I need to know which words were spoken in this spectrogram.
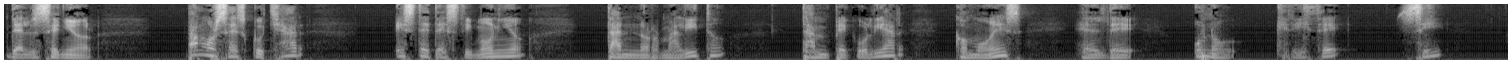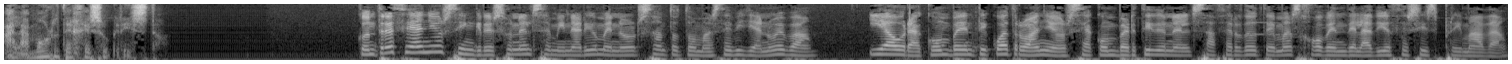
del Señor. Vamos a escuchar este testimonio tan normalito, tan peculiar como es el de uno que dice sí al amor de Jesucristo. Con 13 años ingresó en el Seminario Menor Santo Tomás de Villanueva y ahora con 24 años se ha convertido en el sacerdote más joven de la diócesis primada.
